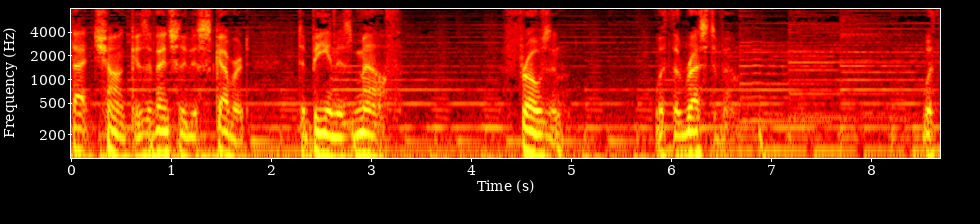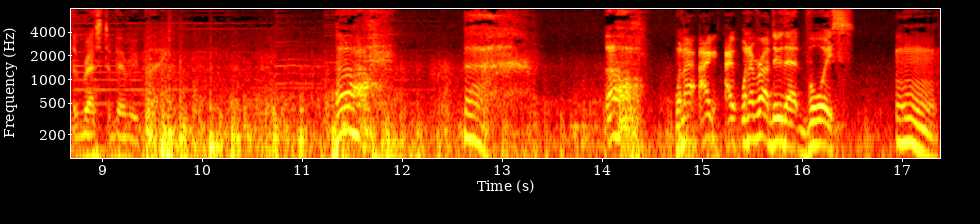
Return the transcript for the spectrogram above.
That chunk is eventually discovered to be in his mouth, frozen with the rest of him, with the rest of everybody. Oh, when I, I, I whenever I do that voice, mm,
